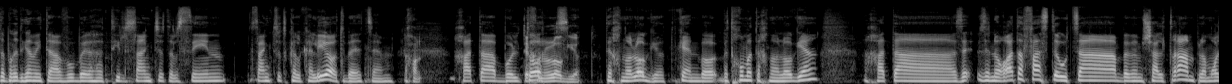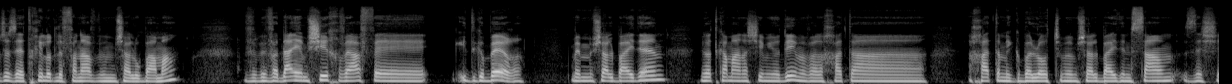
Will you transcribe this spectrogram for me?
הברית גם התאהבו בלהטיל סנקציות על סין, סנקציות כלכליות בעצם. נכון. אחת הבולטות... טכנולוגיות. טכנולוגיות, כן, בתחום הטכנולוגיה. אחת ה... זה, זה נורא תפס תאוצה בממשל טראמפ, למרות שזה התחיל עוד לפניו בממשל אובמה, ובוודאי המשיך ואף אה, התגבר בממשל ביידן. לא יודעת כמה אנשים יודעים, אבל אחת, ה... אחת המגבלות שממשל ביידן שם זה ש...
